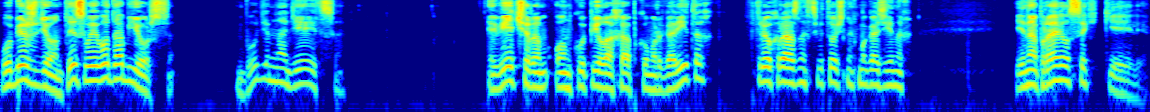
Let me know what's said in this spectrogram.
«Убежден, ты своего добьешься». «Будем надеяться». Вечером он купил охапку маргариток в трех разных цветочных магазинах и направился к Кейли.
